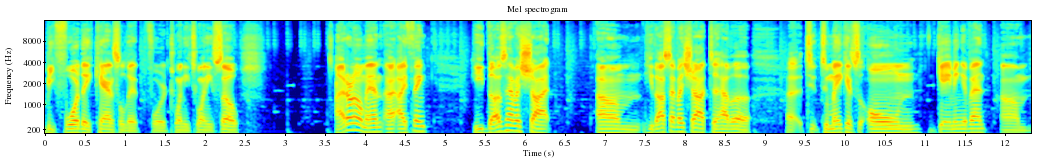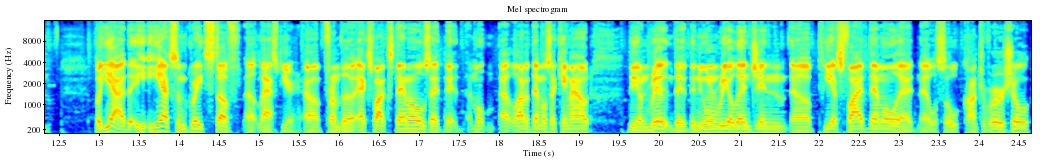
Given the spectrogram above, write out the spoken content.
before they canceled it for 2020. So I don't know, man. I, I think he does have a shot. Um, he does have a shot to have a uh, to to make his own gaming event. Um, but yeah, the, he, he had some great stuff uh, last year uh, from the Xbox demos. At, a lot of demos that came out. The Unreal, the, the new Unreal Engine uh, PS5 demo that, that was so controversial,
